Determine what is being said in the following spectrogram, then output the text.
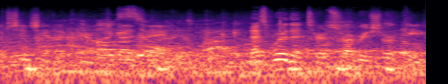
of Shin. I can't remember the guy's name. That's where the term strawberry shortcake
